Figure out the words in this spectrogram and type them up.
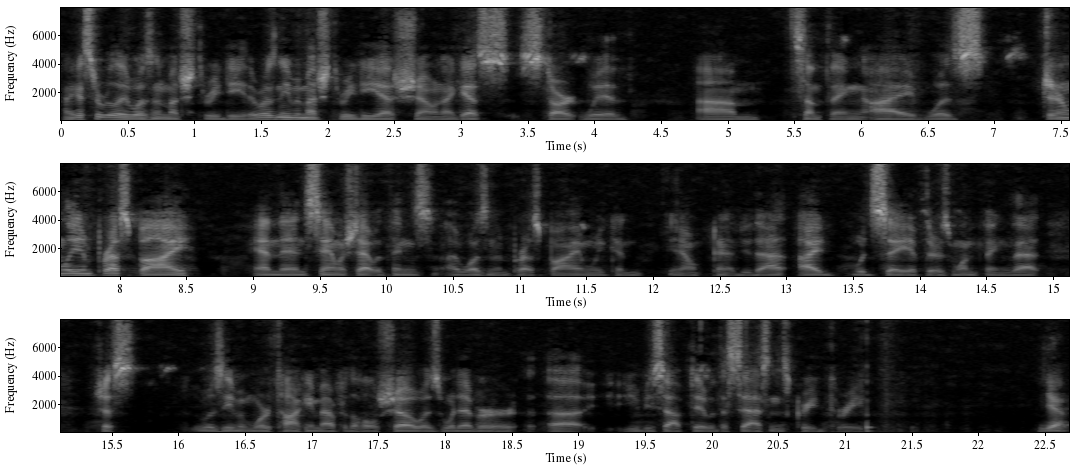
I guess there really wasn't much 3D. There wasn't even much 3DS shown. I guess start with um, something I was generally impressed by, and then sandwich that with things I wasn't impressed by, and we can, you know, kind of do that. I would say if there's one thing that just was even worth talking about for the whole show was whatever uh, Ubisoft did with Assassin's Creed 3. Yeah.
